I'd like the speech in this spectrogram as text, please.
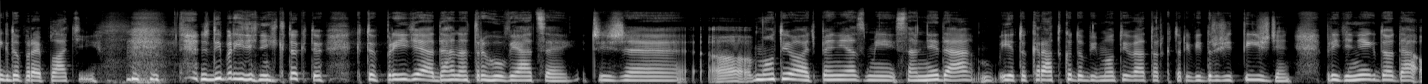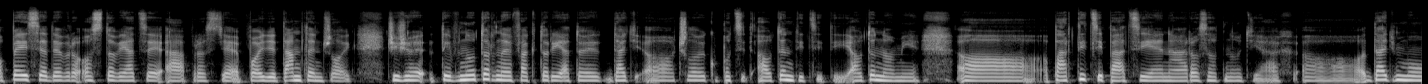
niekto preplatí. vždy príde niekto, kto, kto príde a dá na trhu viacej. Čiže uh, motivovať peniazmi sa nedá. Je to krátkodobý motivátor, ktorý vydrží týždeň. Príde niekto, dá o 50 eur, o 100 viacej a proste pôjde tam ten človek. Čiže tie vnútorné faktory, a to je dať uh, človeku pocit autenticity, autonómie, participácie na rozhodnutie rozhodnutiach, dať mu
